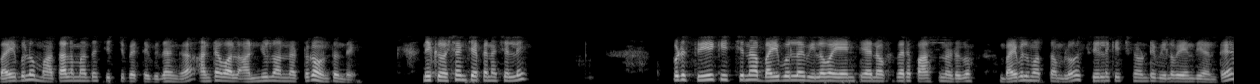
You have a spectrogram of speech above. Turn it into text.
బైబిల్ మతాల మధ్య చిచ్చు పెట్టే విధంగా అంటే వాళ్ళు అన్యులు అన్నట్టుగా ఉంటుంది. నీకు క్వశ్చన్ చెప్పిన చెల్లి? ఇప్పుడు స్త్రీకి ఇచ్చిన బైబిల్లో విలువ ఏంటి అని ఒకసారి పాస్టర్ అడుగు. బైబిల్ మొత్తంలో స్త్రీలకు ఇచ్చినటువంటి విలువ ఏంటి అంటే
